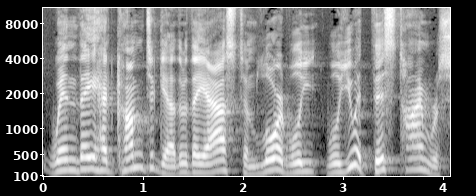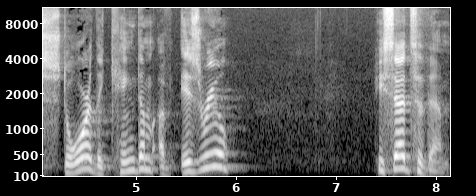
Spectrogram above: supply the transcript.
when they had come together, they asked him, Lord, will you, will you at this time restore the kingdom of Israel? He said to them,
